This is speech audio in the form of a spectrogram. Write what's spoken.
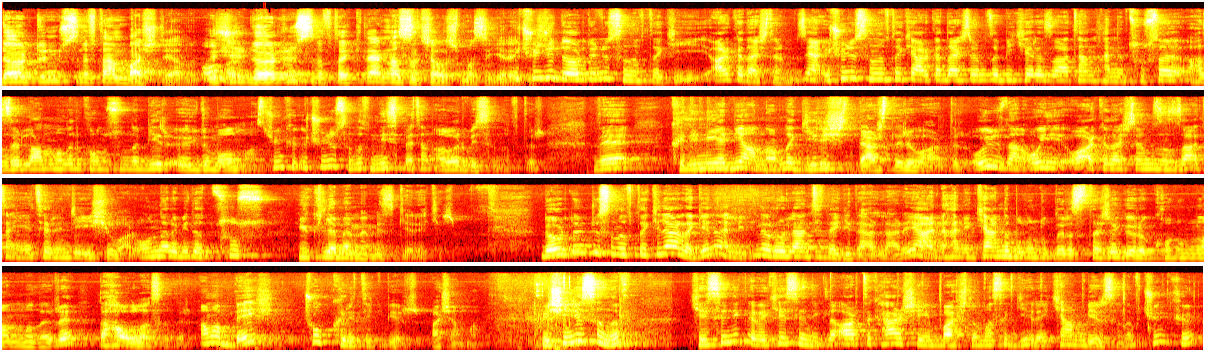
4. sınıftan başlayalım. Olur. 3. 4. sınıftakiler nasıl çalışması gerekir? Üçüncü, dördüncü sınıftaki arkadaşlarımız, yani üçüncü sınıftaki arkadaşlarımıza bir kere zaten hani TUS'a hazırlanmaları konusunda bir öğüdüm olmaz. Çünkü üçüncü sınıf nispeten ağır bir sınıftır ve kliniğe bir anlamda giriş dersleri vardır. O yüzden o, o arkadaşlarımızın zaten yeterince işi var. Onlara bir de TUS yüklemememiz gerekir. Dördüncü sınıftakiler de genellikle rolantide giderler. Yani hani kendi bulundukları staja göre konumlanmaları daha olasıdır. Ama 5 çok kritik bir aşama. Beşinci sınıf kesinlikle ve kesinlikle artık her şeyin başlaması gereken bir sınıf. Çünkü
